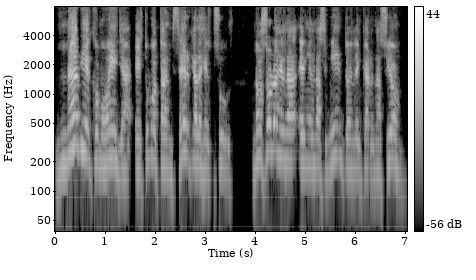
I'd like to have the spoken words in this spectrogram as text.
nadie como ella estuvo tan cerca de Jesús, no solo en el, en el nacimiento, en la encarnación,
